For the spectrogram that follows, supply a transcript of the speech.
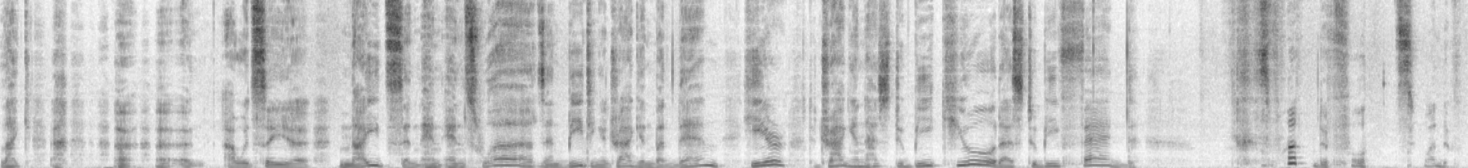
like uh, uh, uh, uh I would say uh, knights and, and, and swords and beating a dragon, but then here the dragon has to be cured, has to be fed. It's wonderful. It's wonderful.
